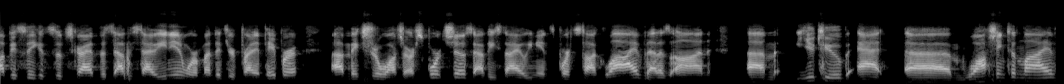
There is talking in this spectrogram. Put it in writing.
obviously you can subscribe to the Southeast Iowa Union. We're Monday through Friday paper. Uh, make sure to watch our sports show, Southeast Iowa Union Sports Talk Live. That is on um, YouTube at um, Washington Live.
